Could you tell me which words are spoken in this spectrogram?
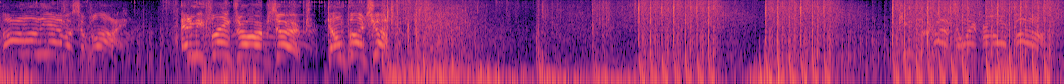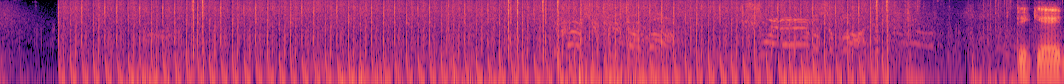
Bomb on the ammo supply! Enemy flamethrower observed! Don't bunch up! Keep the away from our bomb! Destroy that ammo supply! Dickhead.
